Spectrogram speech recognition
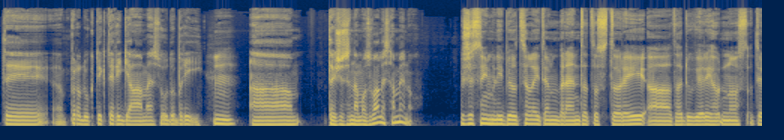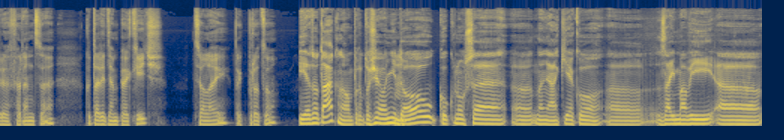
ty produkty, které děláme, jsou dobrý. Hmm. A takže se nám ozvali sami, no. Že se jim líbil celý ten brand a to story a ta důvěryhodnost a ty reference, jako tady ten package celý, tak proto? Je to tak, no, protože oni hmm. jdou, kouknou se uh, na nějaký jako uh, zajímavý uh,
